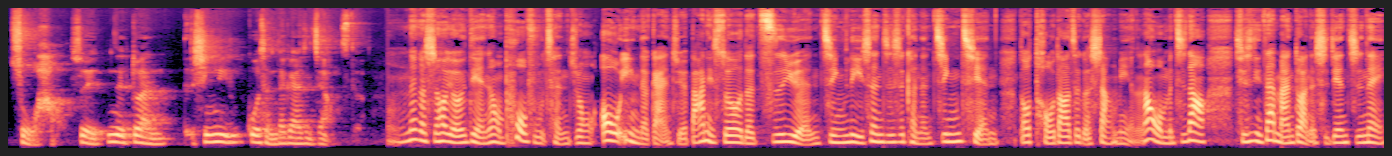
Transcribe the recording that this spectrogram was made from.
做好。所以那段心理过程大概是这样子的。那个时候有一点那种破釜沉舟 all in 的感觉，把你所有的资源、精力，甚至是可能金钱都投到这个上面。那我们知道，其实你在蛮短的时间之内，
